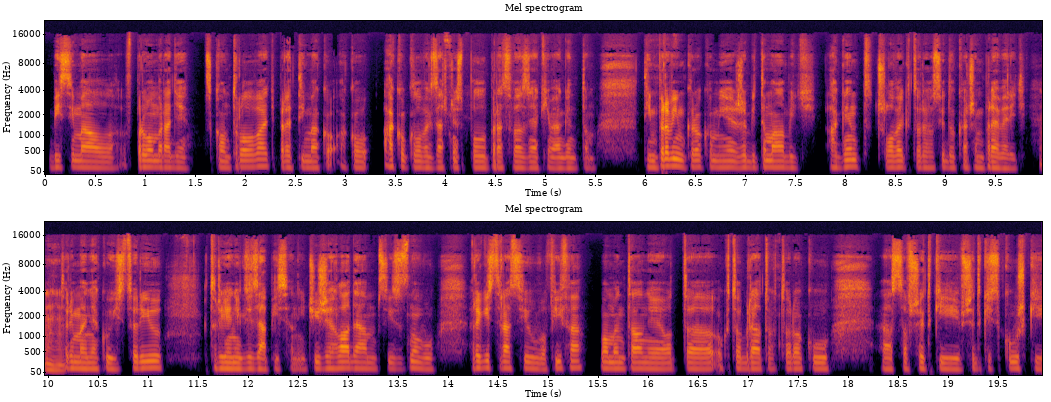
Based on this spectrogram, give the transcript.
by si mal v prvom rade skontrolovať predtým, ako, ako akokoľvek začne spolupracovať s nejakým agentom. Tým prvým krokom je, že by to mal byť agent, človek, ktorého si dokážem preveriť, mm-hmm. ktorý má nejakú históriu, ktorý je niekde zapísaný. Čiže hľadám si znovu registráciu vo FIFA. Momentálne od uh, oktobra tohto roku uh, sa všetky, všetky skúšky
